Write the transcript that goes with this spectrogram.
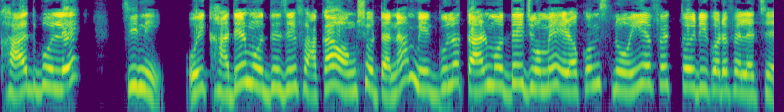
খাদ বলে চিনি ওই খাদের মধ্যে যে ফাঁকা অংশটা না মেঘগুলো তার মধ্যেই জমে এরকম স্নোই এফেক্ট তৈরি করে ফেলেছে।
